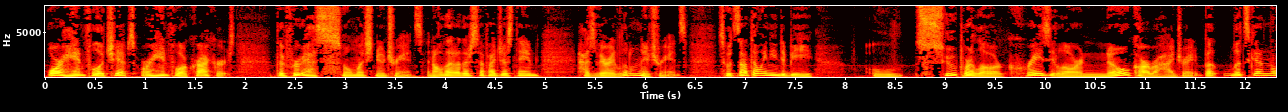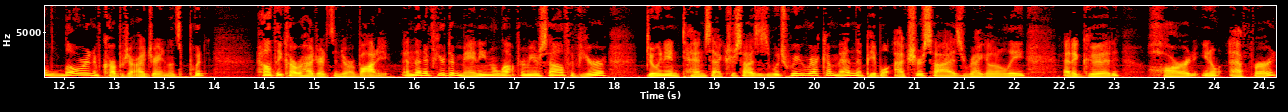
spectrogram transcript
Or a handful of chips or a handful of crackers. The fruit has so much nutrients, and all that other stuff I just named has very little nutrients. So it's not that we need to be super low or crazy low or no carbohydrate, but let's get on the lower end of carbohydrate and let's put healthy carbohydrates into our body. And then if you're demanding a lot from yourself, if you're doing intense exercises, which we recommend that people exercise regularly at a good, hard, you know, effort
